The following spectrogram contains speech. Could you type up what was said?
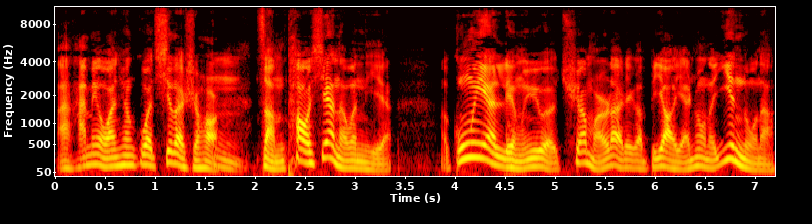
哎，还没有完全过期的时候，嗯怎么套现的问题。呃工业领域缺门的这个比较严重的印度呢，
